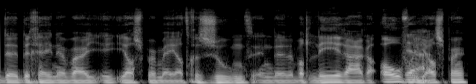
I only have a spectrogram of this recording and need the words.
de, degene waar Jasper mee had gezoomd. En de, wat leraren over Ja. Jasper.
